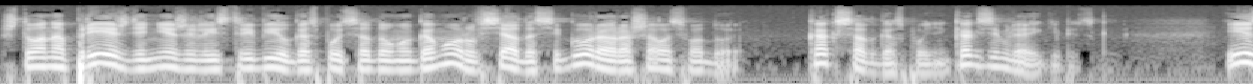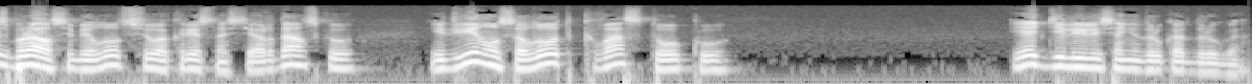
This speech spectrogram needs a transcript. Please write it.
Что она прежде, нежели истребил Господь Содом и Гамору, вся до Сигора орошалась водой. Как сад Господень, как земля египетская. И избрал себе Лот всю окрестность Иорданскую, и двинулся Лот к востоку, и отделились они друг от друга.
